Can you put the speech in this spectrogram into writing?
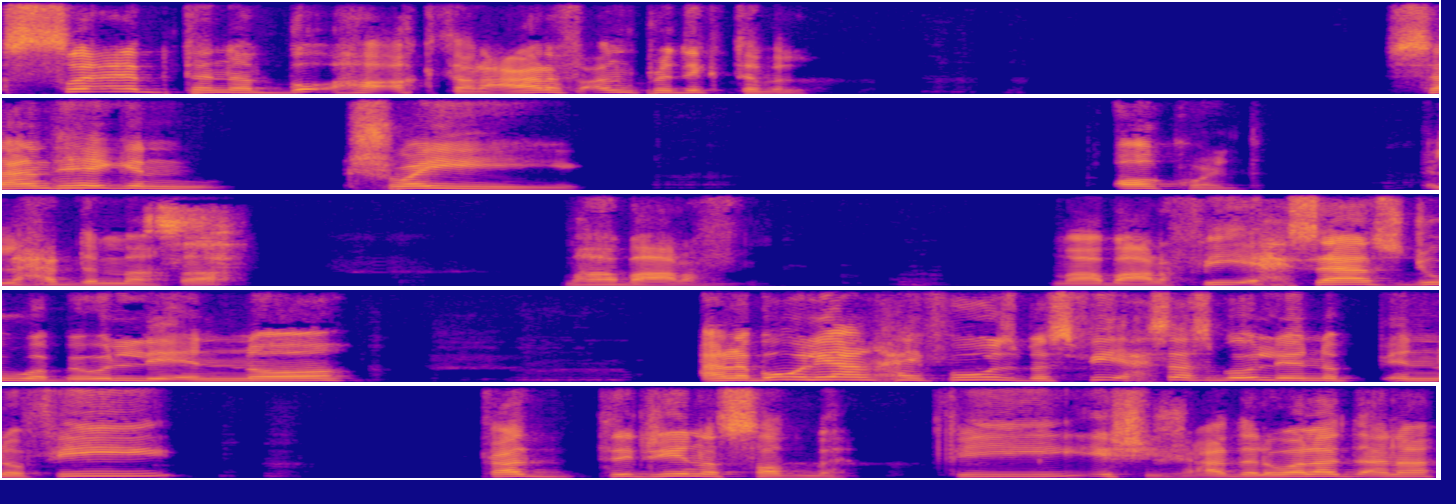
صعب تنبؤها أكثر عارف؟ unpredictable. ساند هيجن شوي awkward لحد ما. صح. ما بعرف. ما بعرف. في إحساس جوا بيقول لي إنه أنا بقول يان حيفوز بس في إحساس بيقول لي إنه إنه في قد تجينا الصدمة. في إشي. هذا الولد أنا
